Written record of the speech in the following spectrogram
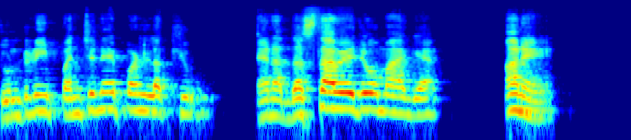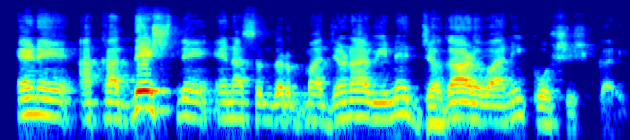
ચૂંટણી પંચને પણ લખ્યું, એના દસ્તાવેજો માંગ્યા અને એણે આખા દેશને એના સંદર્ભમાં જણાવીને જગાડવાની કોશિશ કરી.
